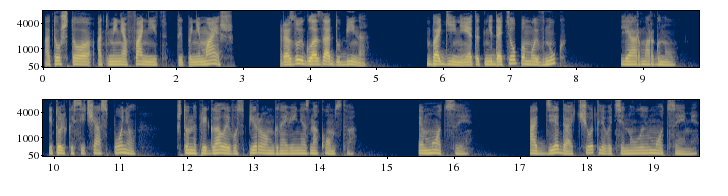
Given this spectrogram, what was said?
«А то, что от меня фонит, ты понимаешь? Разуй глаза, дубина. Богиня, этот недотёпа мой внук?» Лиар моргнул и только сейчас понял, что напрягало его с первого мгновения знакомства. Эмоции. От деда отчетливо тянуло эмоциями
